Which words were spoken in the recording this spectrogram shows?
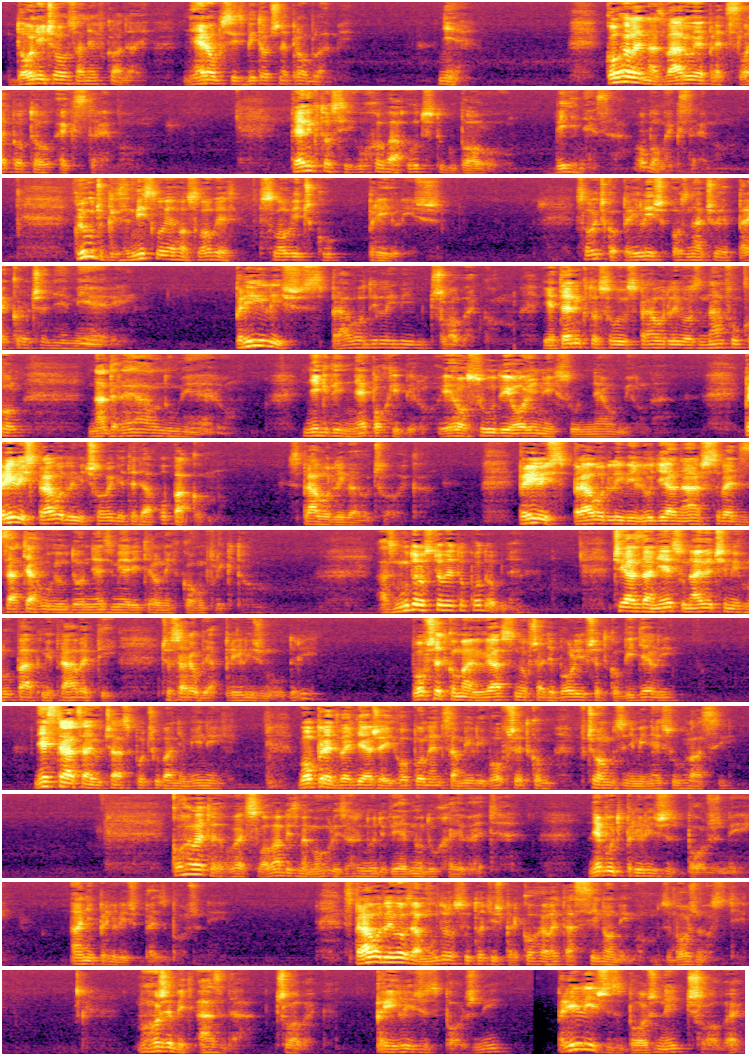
do ničoho sa nevkladaj. Nerob si zbytočné problémy. Nie. Kohelet nás varuje pred slepotou extrémov. Ten, kto si uchová úctu k Bohu, vyhne sa obom extrémom. Kľúč k zmyslu jeho slovie v slovičku príliš. Slovičko príliš označuje prekročenie miery. Príliš spravodlivým človekom je ten, kto svoju spravodlivosť nafúkol nad reálnu mieru. nikdy nepochybil. Jeho súdy o iných sú neomilné. Príliš spravodlivý človek je teda opakom spravodlivého človeka. Príliš spravodliví ľudia náš svet zaťahujú do nezmieriteľných konfliktov. A s múdrosťou je to podobne. Či jazda nie sú najväčšími hlupákmi práve tí, čo sa robia príliš múdri? Vo všetko majú jasno, všade boli, všetko videli. Nestrácajú čas počúvaním iných. Vopred vedia, že ich oponent sa milí vo všetkom, v čom s nimi nesúhlasí. Koheletové slova by sme mohli zhrnúť v jednoduchej vete. Nebuď príliš zbožný, ani príliš bezbožný. Spravodlivosť a múdrosť sú totiž pre Koheleta synonymom zbožnosti. Môže byť azda človek príliš zbožný? Príliš zbožný človek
